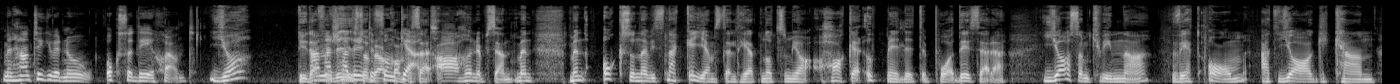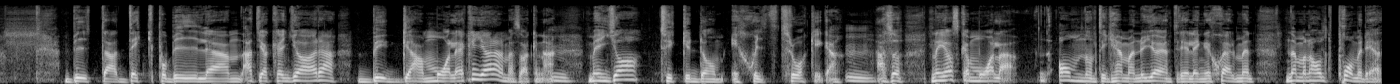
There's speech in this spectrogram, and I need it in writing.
Men han tycker väl nog också det är skönt. Ja, det är därför Annars vi är så bra funkat. kompisar. Ja, 100 procent. Men, men också när vi snackar jämställdhet, något som jag hakar upp mig lite på. Det är så här, jag som kvinna vet om att jag kan byta däck på bilen, att jag kan göra, bygga, måla. Jag kan göra de här sakerna. Mm. Men jag tycker de är skittråkiga. Alltså när jag ska måla om någonting hemma, nu gör jag inte det längre själv, men när man har hållit på med det,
